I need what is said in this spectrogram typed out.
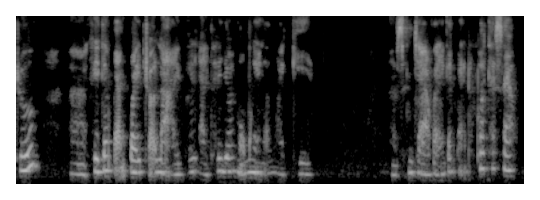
trước à, khi các bạn quay trở lại với lại thế giới ngổn ngang ở ngoài kia. À, xin chào và hẹn các bạn trong podcast sau.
